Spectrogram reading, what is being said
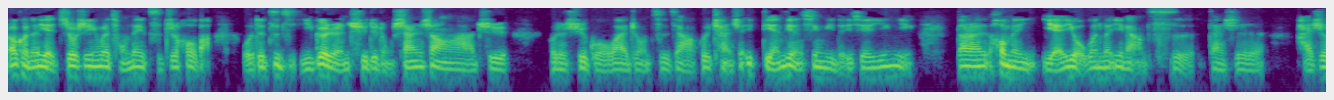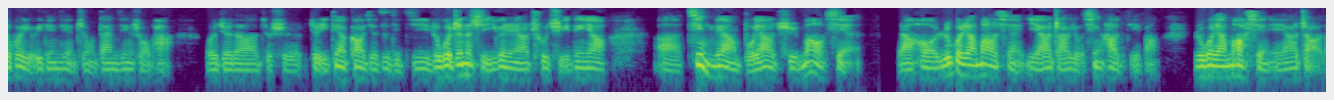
然后可能也就是因为从那次之后吧，我对自己一个人去这种山上啊，去或者去国外这种自驾，会产生一点点心理的一些阴影。当然后面也有过那么一两次，但是还是会有一点点这种担惊受怕。我觉得就是就一定要告诫自己记忆，如果真的是一个人要出去，一定要呃尽量不要去冒险。然后如果要冒险，也要找有信号的地方；如果要冒险，也要找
